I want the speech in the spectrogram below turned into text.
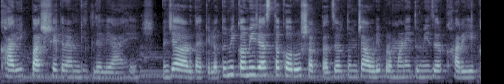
खारीक पाचशे ग्रॅम घेतलेले आहे. म्हणजे अर्धा किलो. तुम्ही कमी जास्त करू शकता. जर तुमच्या आवडीप्रमाणे तुम्ही जर खारीक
